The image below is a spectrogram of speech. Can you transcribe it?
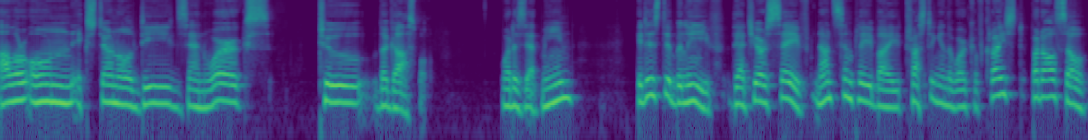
our own external deeds and works to the gospel. What does that mean? It is to believe that you're saved not simply by trusting in the work of Christ, but also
